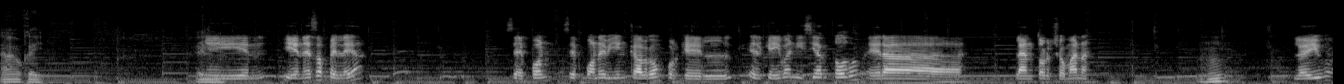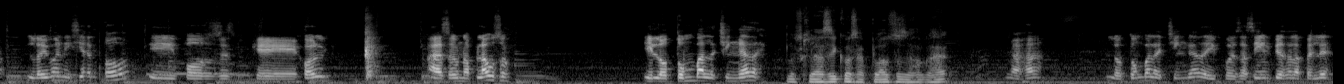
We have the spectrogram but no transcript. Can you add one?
Ah, ok. Y, en, esa pelea se, se pone bien cabrón porque el, que iba a iniciar todo era la antorcha humana. lo, iba, lo iba a iniciar todo y pues que Hulk hace un aplauso y lo tumba la chingada. Los clásicos aplausos de Ajá. Ajá. Lo tumba la chingada y pues así empieza la pelea.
